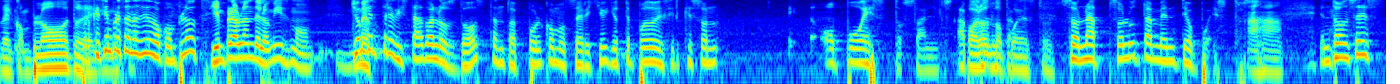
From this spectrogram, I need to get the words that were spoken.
del complot. o de- Porque siempre están haciendo complots. siempre hablan de lo mismo. Yo que he entrevistado a los dos, tanto a Paul como Sergio, yo te puedo decir que son opuestos al polos opuestos. Son absolutamente opuestos. Ajá. Entonces,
